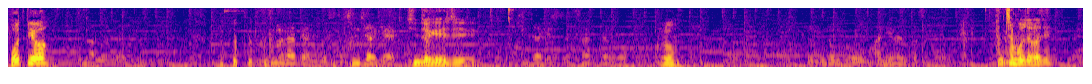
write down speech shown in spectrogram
못 뛰어? 누가 다할때 아니고 진짜 진지하게 진작에 해야지. 진지하게 진짜 살 빼고 그럼. 좀 운동도 많이 해야 될것 같아요. 한참 모자라지? 네, 참.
